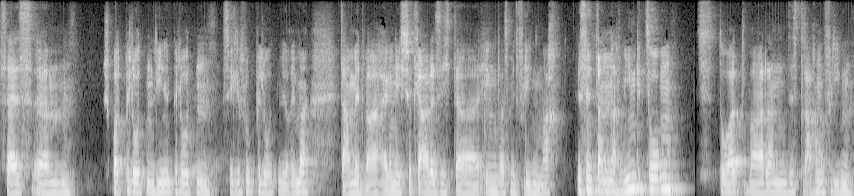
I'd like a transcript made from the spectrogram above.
sei es ähm, Sportpiloten, Linienpiloten, Segelflugpiloten, wie auch immer. Damit war eigentlich schon klar, dass ich da irgendwas mit Fliegen mache. Wir sind dann nach Wien gezogen. Dort war dann das Drachenfliegen.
